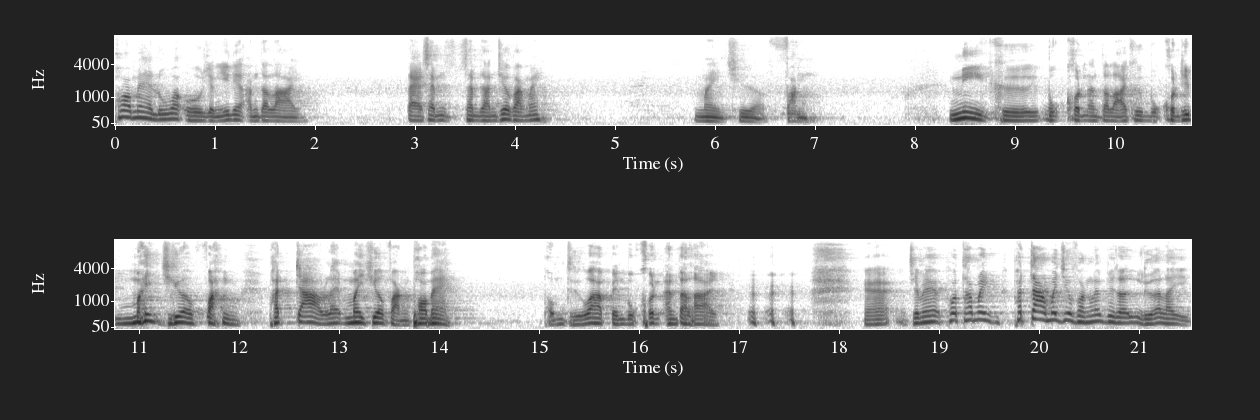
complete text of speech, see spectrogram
พ่อแม่รู้ว่าโอ้อย่างนี้เนี่ยอันตราย แต่แซมแซมสันเชื่อฟังไหม ไม่เชื่อฟัง นี่คือบุคคลอันตรายคือบุคคลที่ไม่เชื่อฟังพระเจ้าและไม่เชื่อฟังพ่อแม่ ผมถือว่าเป็นบุคคลอันตรายนะฮะใช่ไหมเพราะถ้าไม่พระเจ้าไม่เชื่อฟังแล้วเหลืออะไรอีก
